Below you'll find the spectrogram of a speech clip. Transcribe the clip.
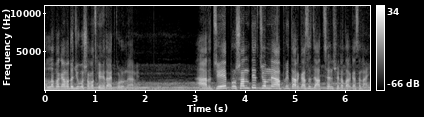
আল্লাহ পাকে আমাদের যুব সমাজকে হেদায়ত করুন আমি আর যে প্রশান্তির জন্য আপনি তার কাছে যাচ্ছেন, সেটা তার কাছে নাই।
